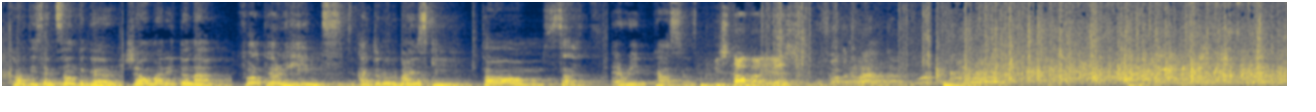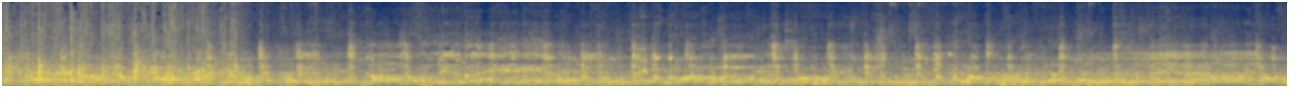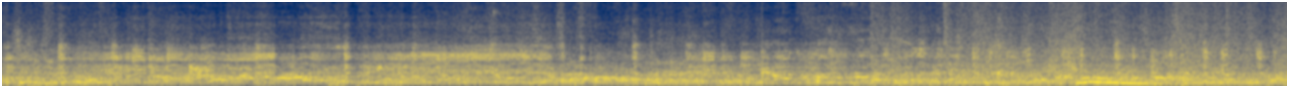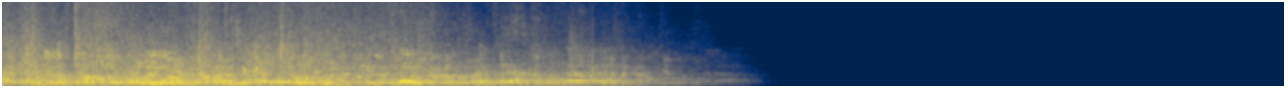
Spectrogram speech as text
Curtis and Sondegar, Jean-Marie Donat, Volker Hintz, Artur Urbański, Tom Sachs, Eric Castle. Wystawa jest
